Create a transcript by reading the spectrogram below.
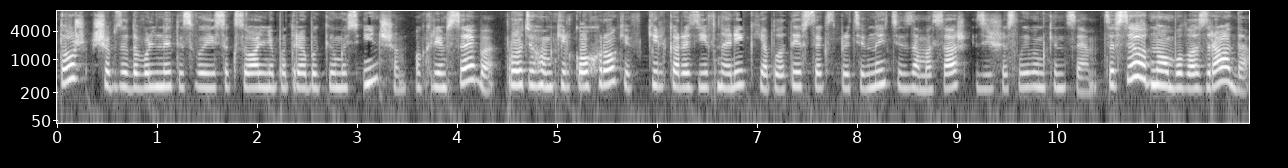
Тож, щоб задовольнити свої сексуальні потреби кимось іншим, окрім себе, протягом кількох років, кілька разів на рік я платив секс-працівниці за масаж зі щасливим кінцем. Це все одно була зрада,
